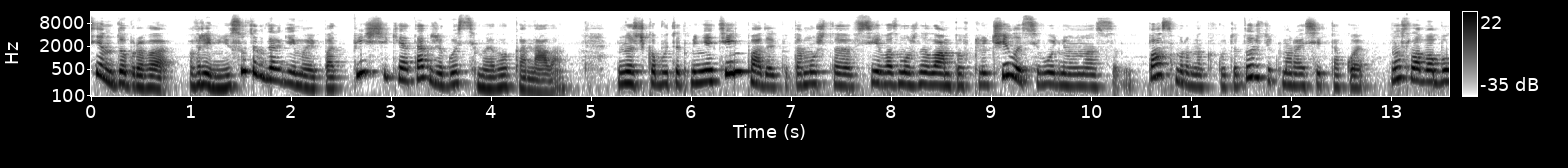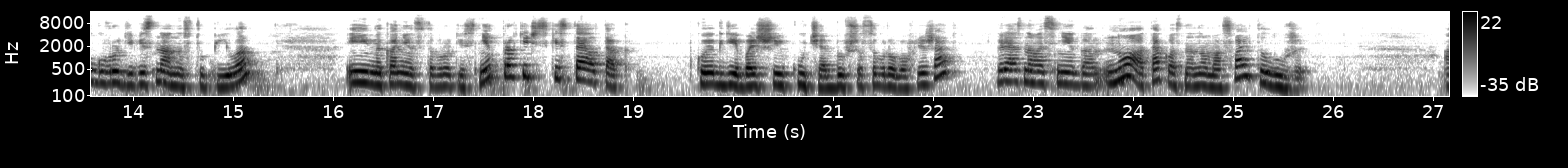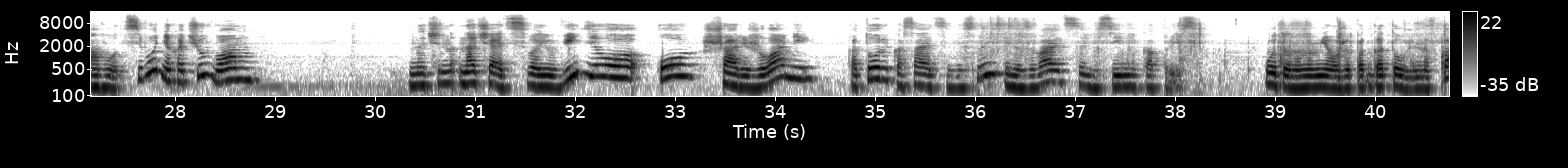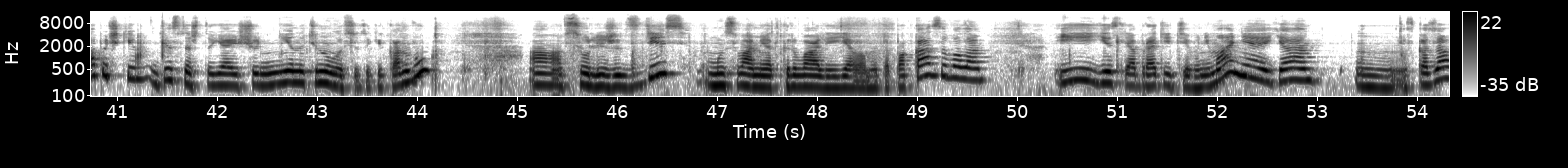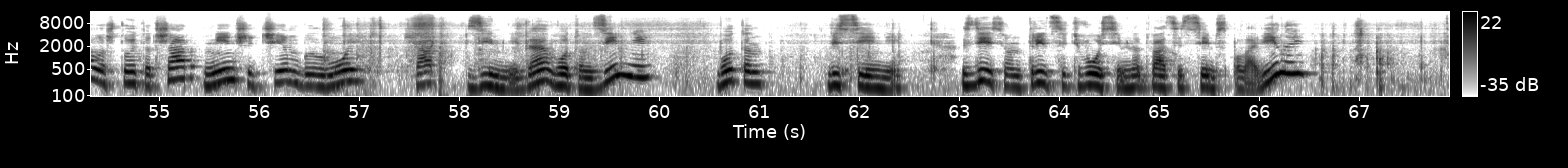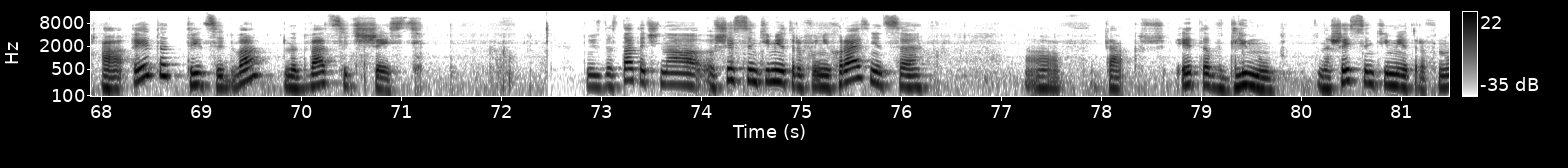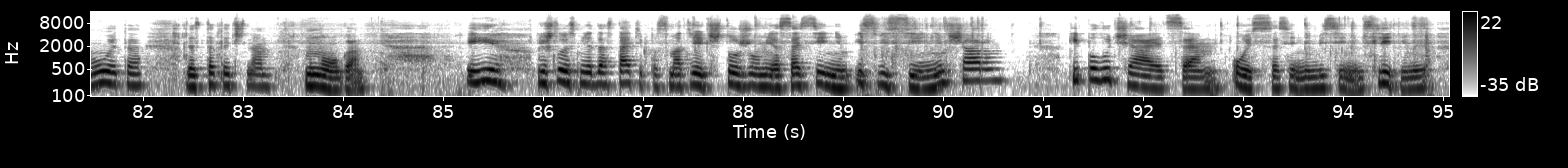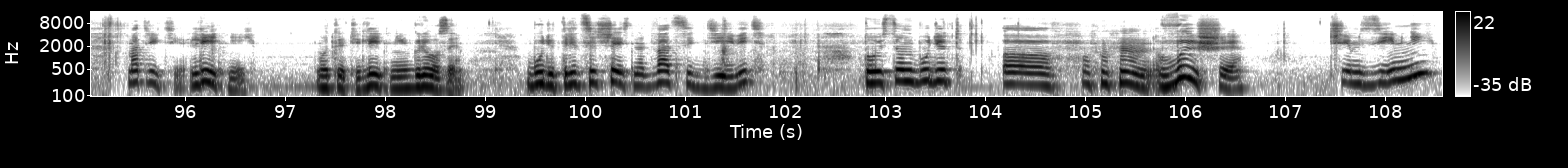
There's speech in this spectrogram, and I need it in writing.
Всем доброго времени суток, дорогие мои подписчики, а также гости моего канала. Немножечко будет от меня тень падать, потому что все возможные лампы включила. Сегодня у нас пасмурно, какой-то дождик моросит такой. Но, слава богу, вроде весна наступила. И, наконец-то, вроде снег практически стаял. Так, кое-где большие кучи от бывших сугробов лежат грязного снега. Ну, а так в основном асфальт и лужи. А вот сегодня хочу вам начи- начать свое видео о шаре желаний, который касается весны и называется «Весенний каприз». Вот он, он у меня уже подготовлено в папочке. Единственное, что я еще не натянула все-таки канву. А, все лежит здесь. Мы с вами открывали, я вам это показывала. И если обратите внимание, я сказала, что этот шар меньше, чем был мой шар зимний. Да? Вот он зимний, вот он весенний. Здесь он 38 на 27 с половиной, а этот 32 на 26. То есть достаточно 6 сантиметров у них разница. А, так, это в длину на 6 сантиметров. Ну, это достаточно много. И пришлось мне достать и посмотреть, что же у меня с осенним и с весенним шаром. И получается, ой, с осенним, весенним, с летним. Смотрите, летний, вот эти летние грезы, будет 36 на 29. То есть он будет э, выше, чем зимний,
